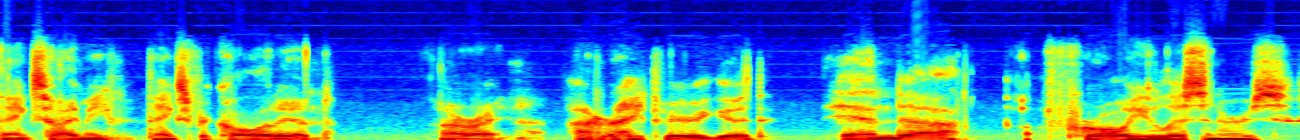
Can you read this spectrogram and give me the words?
Thanks, Jaime. Thanks for calling in. All right. All right. Very good. And uh, for all you listeners,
